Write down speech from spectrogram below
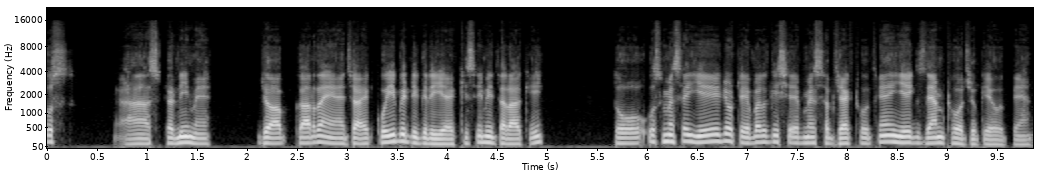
उस स्टडी में जो आप कर रहे हैं, चाहे कोई भी डिग्री है, किसी भी तरह की तो उसमें से ये जो टेबल की शेप में सब्जेक्ट होते हैं, ये एग्ज़ाम हो चुके होते हैं।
